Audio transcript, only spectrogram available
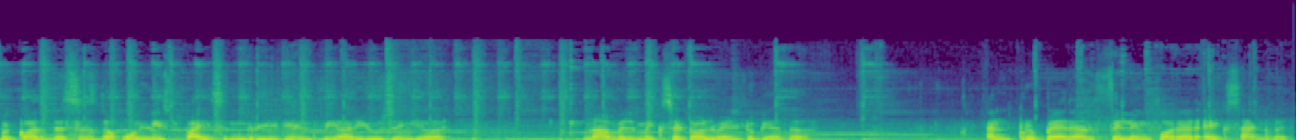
because this is the only spice ingredient we are using here. Now we'll mix it all well together and prepare our filling for our egg sandwich.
